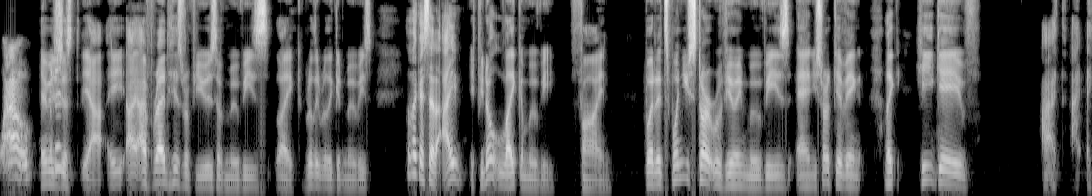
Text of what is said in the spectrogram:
Wow. It was just yeah. I, I I've read his reviews of movies, like really really good movies. And like I said, I if you don't like a movie, fine. But it's when you start reviewing movies and you start giving like he gave I I, I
